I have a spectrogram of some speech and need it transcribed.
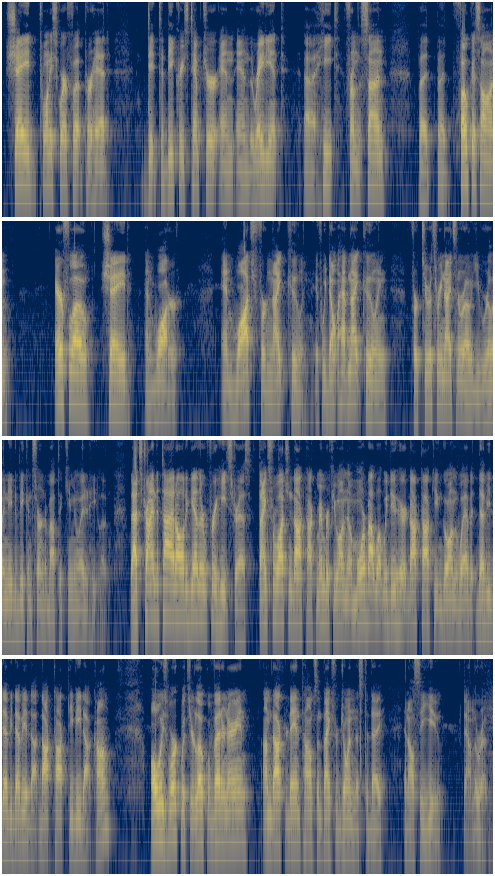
shade 20 square foot per head de to decrease temperature and, and the radiant uh, heat from the sun. But, but focus on airflow, shade, and water and watch for night cooling. If we don't have night cooling for two or three nights in a row, you really need to be concerned about the accumulated heat load. That's trying to tie it all together for heat stress. Thanks for watching Doc Talk. Remember, if you want to know more about what we do here at Doc Talk, you can go on the web at www.doctalktv.com. Always work with your local veterinarian. I'm Dr. Dan Thomson. Thanks for joining us today, and I'll see you down the road.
